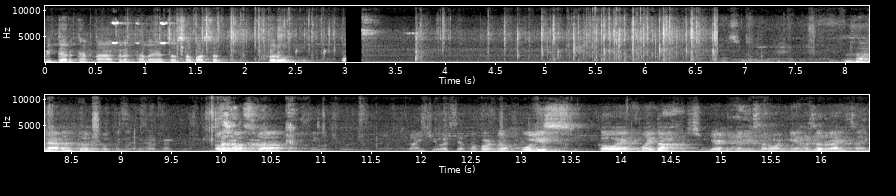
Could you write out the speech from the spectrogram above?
विद्यार्थ्यांना ग्रंथालयाचा सभासद करून झाल्यानंतर नऊ वाजता आपण पोलीस कवायत मैदान या ठिकाणी सर्वांनी हजर राहायचं आहे.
